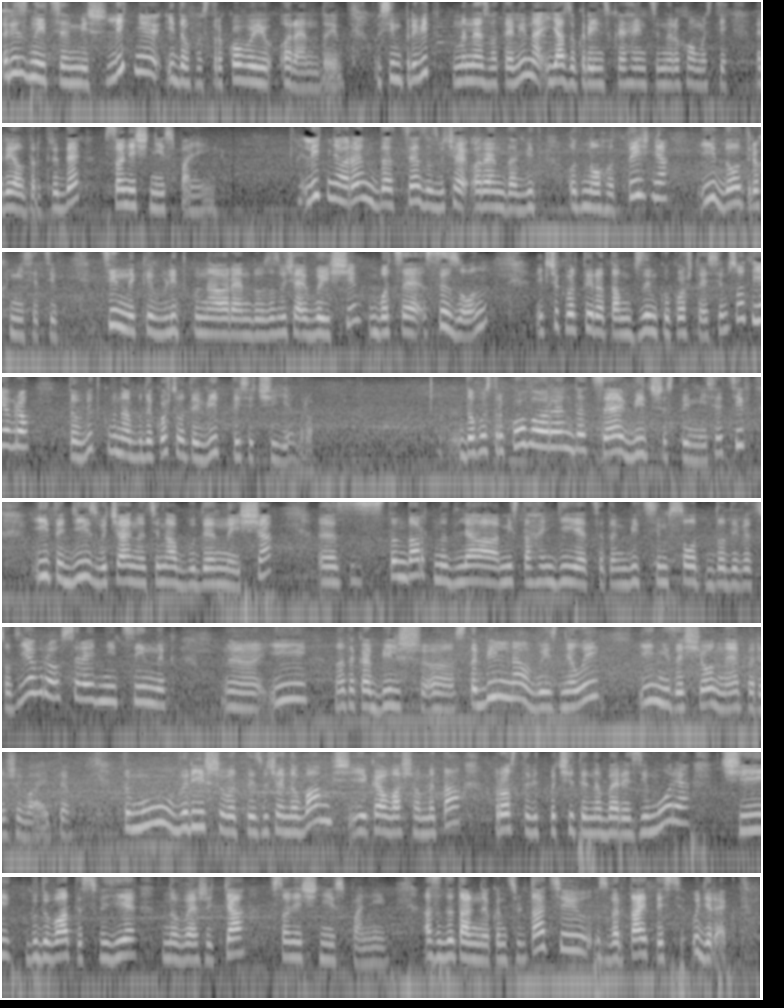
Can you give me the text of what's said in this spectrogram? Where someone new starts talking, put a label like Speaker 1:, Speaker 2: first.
Speaker 1: Різниця між літньою і довгостроковою орендою. Усім привіт! Мене звати Аліна. Я з української агенції нерухомості Realtor 3D в сонячній Іспанії. Літня оренда це зазвичай оренда від одного тижня і до трьох місяців. Цінники влітку на оренду зазвичай вищі, бо це сезон. Якщо квартира там взимку коштує 700 євро, то влітку вона буде коштувати від 1000 євро. Довгострокова оренда це від 6 місяців, і тоді, звичайно, ціна буде нижча. Е, Стандартно для міста Гандія це там від 700 до 900 євро середній цінник. Е, І вона така більш е, стабільна, ви зняли і ні за що не переживаєте. Тому вирішувати, звичайно, вам, яка ваша мета, просто відпочити на березі моря чи будувати своє нове життя в сонячній Іспанії. А за детальною консультацією звертайтесь у Директ.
